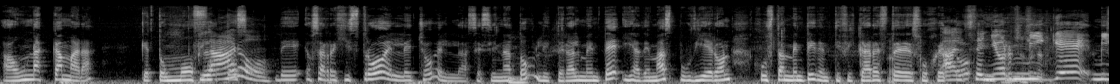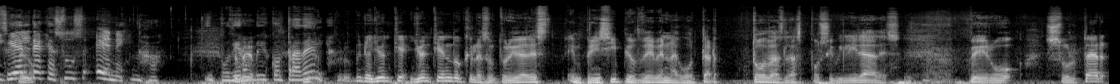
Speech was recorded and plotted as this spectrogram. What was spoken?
a una cámara que tomó fotos de, o sea, registró el hecho, el asesinato, literalmente, y además pudieron justamente identificar a este sujeto. Al señor Miguel, Miguel de Jesús N. Ajá. Y pudieron ir contra él. Pero, yo, yo entiendo que las autoridades en principio deben agotar todas las posibilidades, pero soltar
